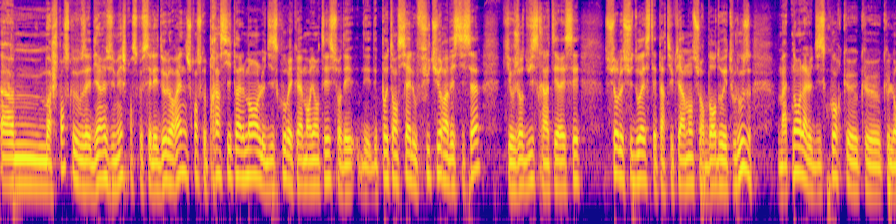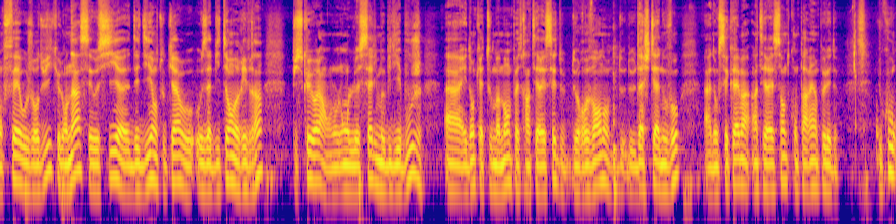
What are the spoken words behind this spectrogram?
Euh, moi, je pense que vous avez bien résumé. Je pense que c'est les deux, Lorraine. Je pense que principalement, le discours est quand même orienté sur des, des, des potentiels ou futurs investisseurs qui aujourd'hui seraient intéressés sur le sud-ouest et particulièrement sur Bordeaux et Toulouse. Maintenant, là, le discours que, que, que l'on fait aujourd'hui, que l'on a, c'est aussi euh, dédié en tout cas aux, habitants aux riverains, puisque voilà, on le sait, l'immobilier bouge. Euh, et donc, à tout moment, on peut être intéressé de, de revendre, d'acheter à nouveau. Euh, donc, c'est quand même intéressant de comparer un peu les deux. Du coup,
